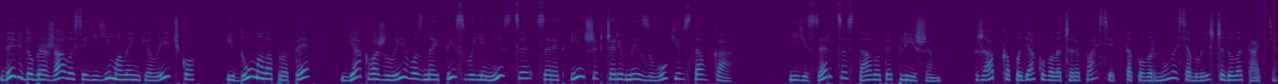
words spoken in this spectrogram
де відображалося її маленьке личко, і думала про те, як важливо знайти своє місце серед інших чарівних звуків ставка. Її серце стало теплішим. Жабка подякувала черепасі та повернулася ближче до латаття,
